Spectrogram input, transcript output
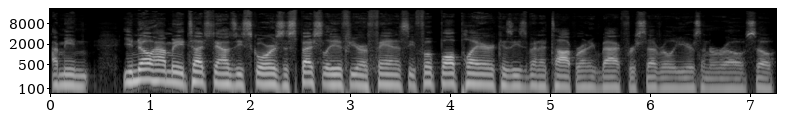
I mean, you know how many touchdowns he scores, especially if you're a fantasy football player, because he's been a top running back for several years in a row. So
